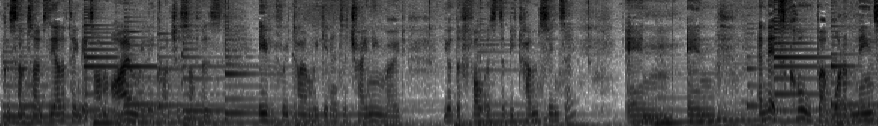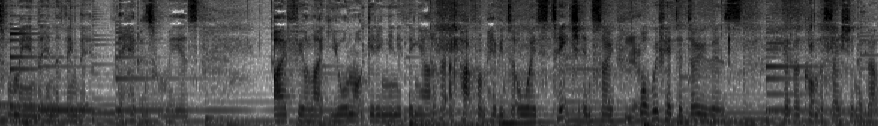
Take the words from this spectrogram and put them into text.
because sometimes the other thing that I'm, I'm really conscious of is every time we get into training mode your default is to become sensei and and and that's cool but what it means for me and the, and the thing that that happens for me is I feel like you're not getting anything out of it apart from having to always teach and so Yeah. what we've had to do is have a conversation about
